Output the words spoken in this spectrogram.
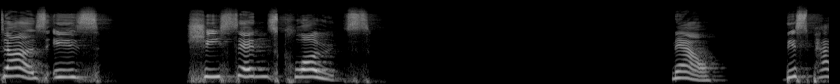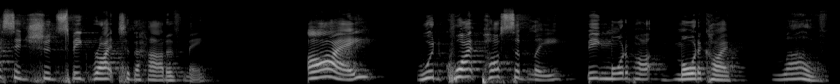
does is she sends clothes. Now, this passage should speak right to the heart of me. I would quite possibly, being Mordecai, love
